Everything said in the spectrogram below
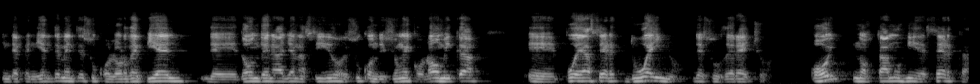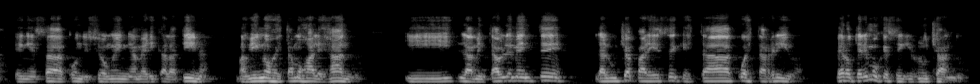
independientemente de su color de piel, de dónde haya nacido, de su condición económica, eh, pueda ser dueño de sus derechos. Hoy no estamos ni de cerca en esa condición en América Latina, más bien nos estamos alejando y lamentablemente la lucha parece que está cuesta arriba, pero tenemos que seguir luchando.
